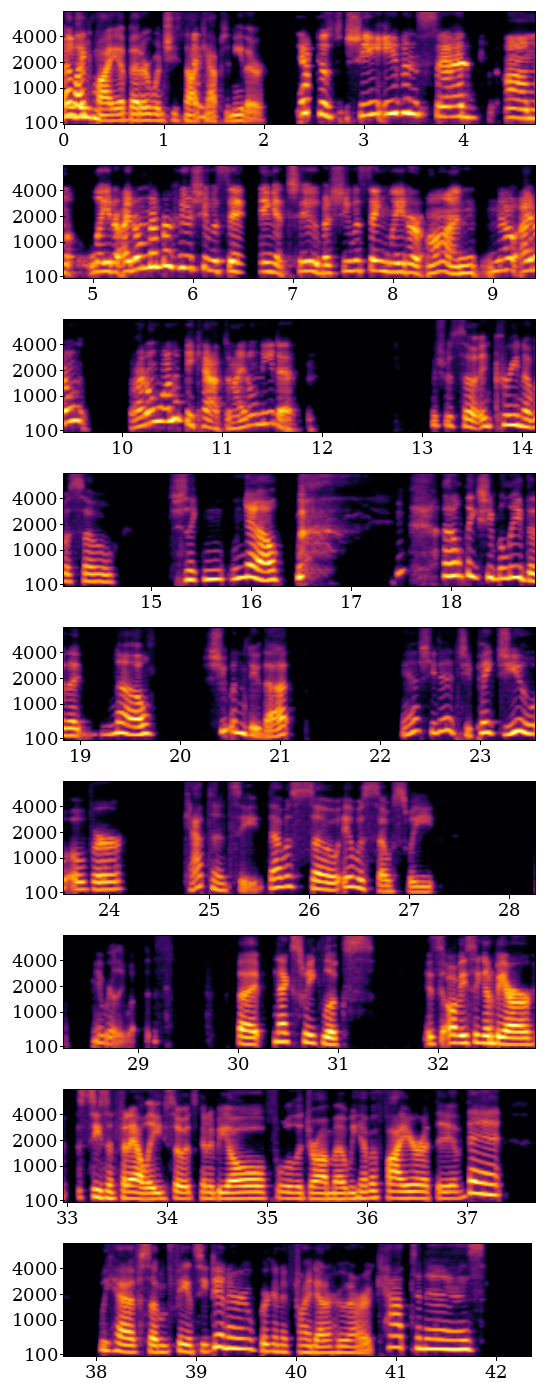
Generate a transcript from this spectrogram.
I like Maya better when she's not captain either. Yeah, because she even said um later, I don't remember who she was saying it to, but she was saying later on, no, I don't I don't want to be captain. I don't need it. which was so and Carina was so she's like no I don't think she believed it I, no she wouldn't do that yeah she did. She picked you over captaincy. That was so it was so sweet. It really was. But next week looks it's obviously going to be our season finale so it's going to be all full of drama. We have a fire at the event. We have some fancy dinner. We're going to find out who our captain is.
